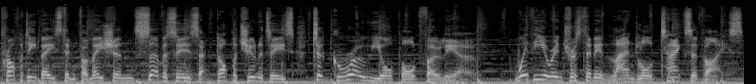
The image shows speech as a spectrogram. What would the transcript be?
property based information, services, and opportunities to grow your portfolio. Whether you're interested in landlord tax advice,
